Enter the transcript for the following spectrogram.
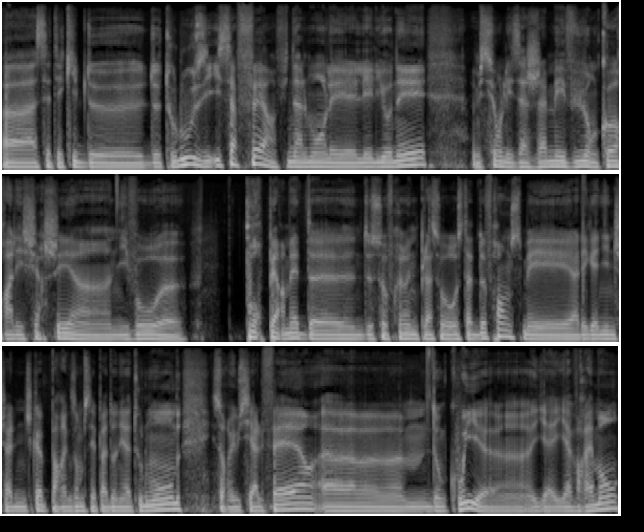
à cette équipe de, de Toulouse. Ils savent faire finalement les, les Lyonnais, même si on les a jamais vus encore aller chercher un niveau. Pour permettre de, de s'offrir une place au, au Stade de France, mais aller gagner une Challenge Cup, par exemple, c'est pas donné à tout le monde. Ils ont réussi à le faire, Euh, donc oui, euh, il y, a, y a vraiment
